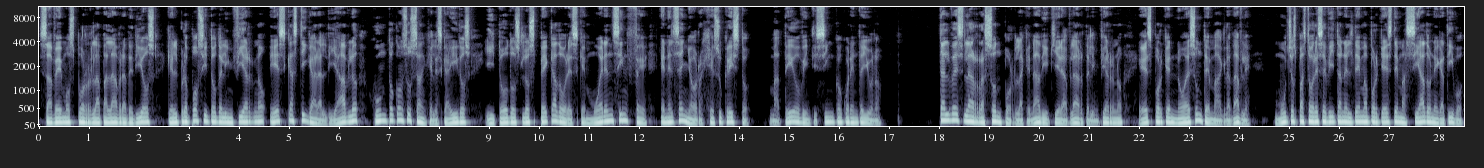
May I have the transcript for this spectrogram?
Sabemos por la palabra de Dios que el propósito del infierno es castigar al diablo junto con sus ángeles caídos y todos los pecadores que mueren sin fe en el Señor Jesucristo. Mateo 25:41 Tal vez la razón por la que nadie quiere hablar del infierno es porque no es un tema agradable. Muchos pastores evitan el tema porque es demasiado negativo,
